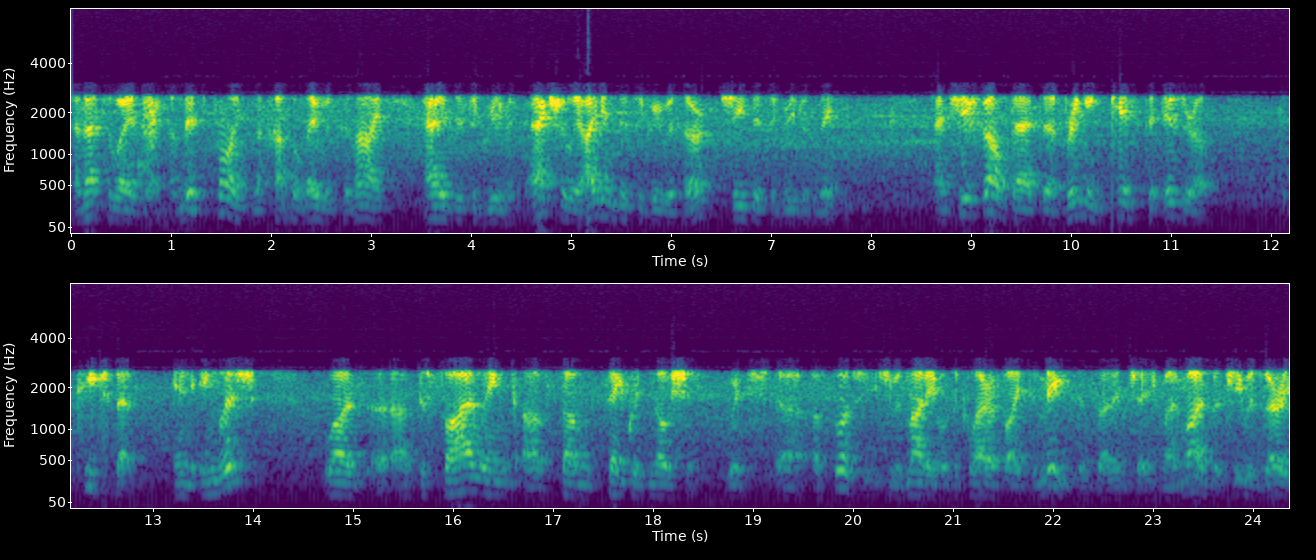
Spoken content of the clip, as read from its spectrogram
And that's the way it went. On this point, Nechama Leibowitz and I had a disagreement. Actually, I didn't disagree with her. She disagreed with me. And she felt that uh, bringing kids to Israel to teach them in English was a defiling of some sacred notion, which, uh, of course, she, she was not able to clarify to me since I didn't change my mind, but she was very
